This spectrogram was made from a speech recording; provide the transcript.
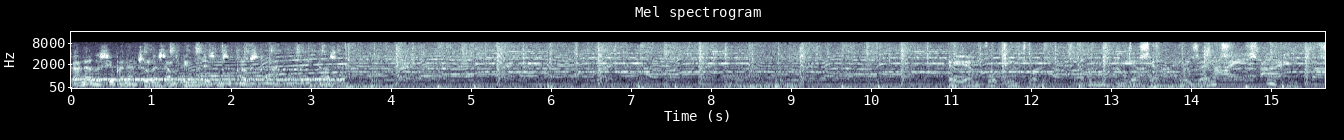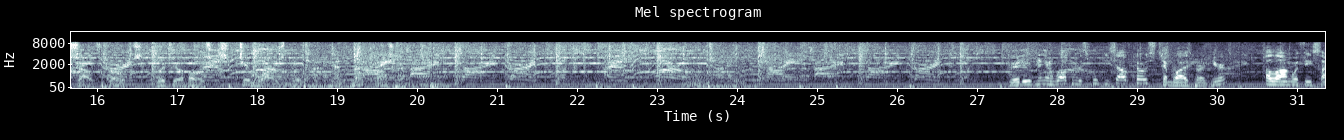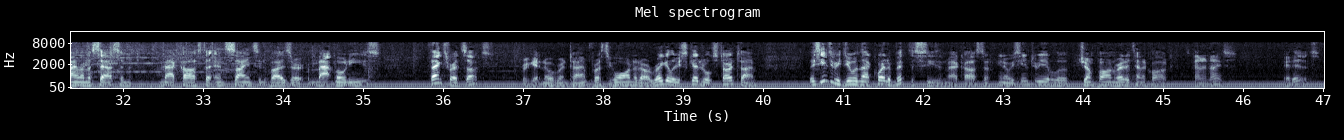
Look, I know the supernatural is something that isn't supposed to happen, but it does. AM 1420, WBSM presents Spooky South Coast with your hosts, Tim Weisberg and Matt Costa. Good evening and welcome to Spooky South Coast. Tim Weisberg here, along with the silent assassin Matt Costa and science advisor Matt Moniz. Thanks, Red Sox, for getting over in time for us to go on at our regularly scheduled start time. They seem to be doing that quite a bit this season, Matt Costa. You know, we seem to be able to jump on right at 10 o'clock. It's kind of nice. It is.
